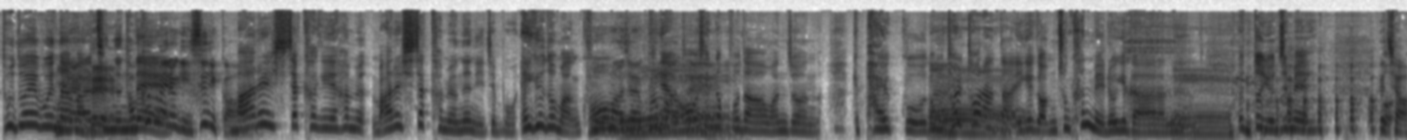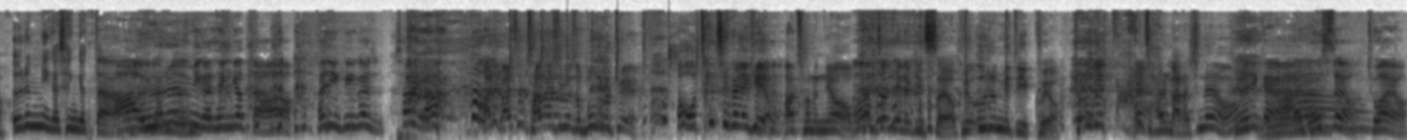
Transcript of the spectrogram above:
도도해 보인다는 말을 네. 듣는데 더 큰 매력이 있으니까. 말을 시작하게 하면 말을 시작하면은 이제 뭐 애교도 많고. 어, 맞아요. 그냥 어, 생각보다 완전 이렇게 밝고 너무 어. 털털하다. 이게 엄청 큰 매력이다라는. 어. 또 요즘에 그렇죠 뭐 으름미가 생겼다. 아 으름미가 생겼다. 아니 그러니까 소리 아. 아니 말씀 잘하시면서 뭐 그렇게. 어 어떻게 제가 얘기해요? 아 저는요 반전 매력이 있어요. 그리고 으름미도 있고요. 결국에 잘 말하시네요. 그러니까요. 아, 예. 멋있어요 좋아요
